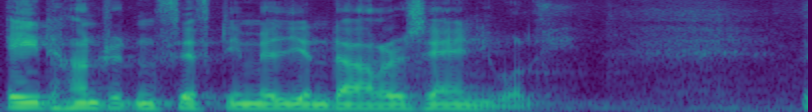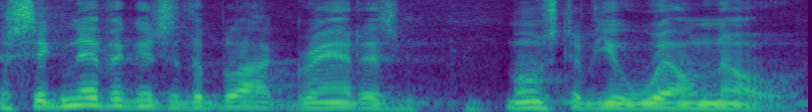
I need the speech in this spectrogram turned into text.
$850 million annually. The significance of the block grant, as most of you well know,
